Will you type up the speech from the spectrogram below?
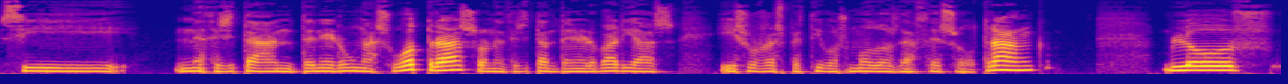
si necesitan tener unas u otras o necesitan tener varias y sus respectivos modos de acceso trunk. Los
